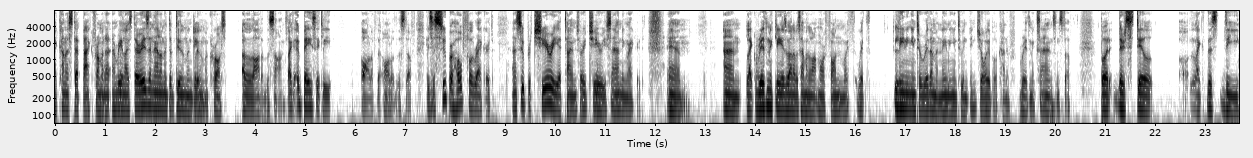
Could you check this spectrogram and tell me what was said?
I kind of stepped back from it and realized there is an element of doom and gloom across a lot of the songs. Like uh, basically. All of the all of the stuff. It's a super hopeful record and a super cheery at times, very cheery sounding record. Um, and like rhythmically as well, I was having a lot more fun with with leaning into rhythm and leaning into en- enjoyable kind of rhythmic sounds and stuff. But there's still uh, like this the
